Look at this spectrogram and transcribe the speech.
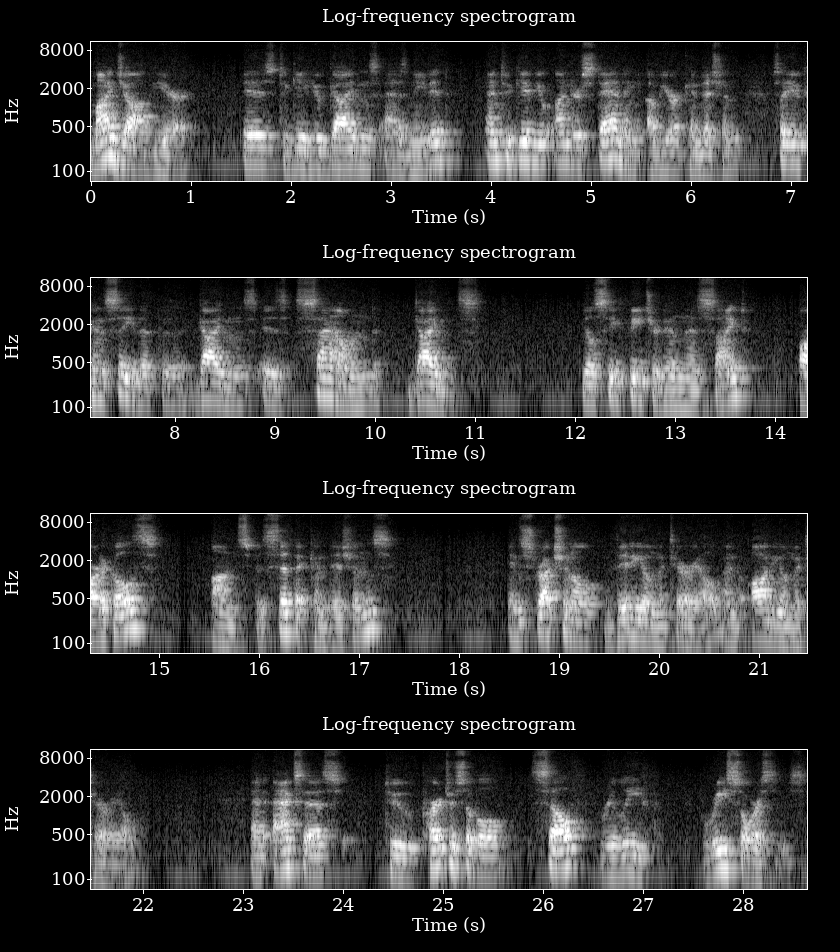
My job here is to give you guidance as needed and to give you understanding of your condition so you can see that the guidance is sound guidance. You'll see featured in this site articles on specific conditions, instructional video material and audio material, and access to purchasable self-relief resources.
